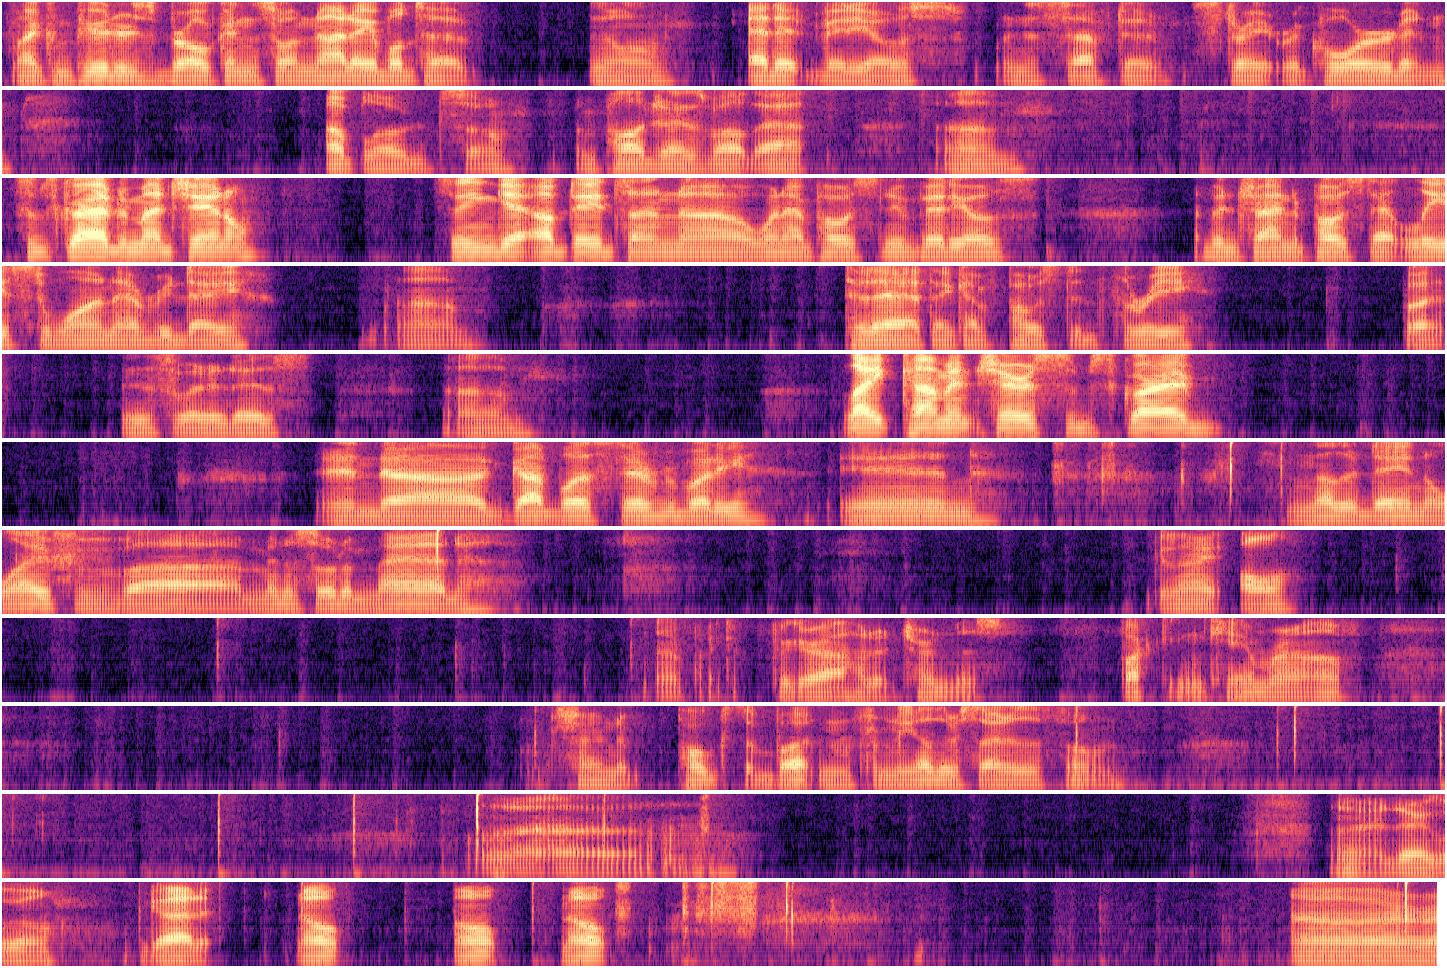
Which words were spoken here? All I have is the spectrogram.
my computer's broken, so I'm not able to, you know, edit videos. I just have to straight record and upload. So I apologize about that. Um, subscribe to my channel so you can get updates on uh, when I post new videos. I've been trying to post at least one every day. Um, today I think I've posted three, but this is what it is. Um, like, comment, share, subscribe. And uh, God bless everybody. And it's another day in the life of uh, Minnesota Mad. Good night, all. If I could figure out how to turn this fucking camera off. trying to poke the button from the other side of the phone. Uh, Alright, there we go. Got it. Nope. Nope. Nope. All right.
